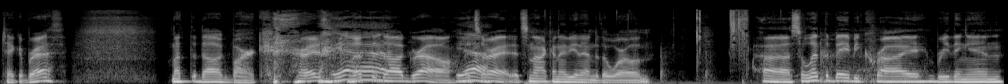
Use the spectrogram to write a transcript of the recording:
take a breath. Let the dog bark. Right. Yeah. Let the dog growl. Yeah. It's all right. It's not going to be the end of the world. Uh, so let the baby cry, breathing in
